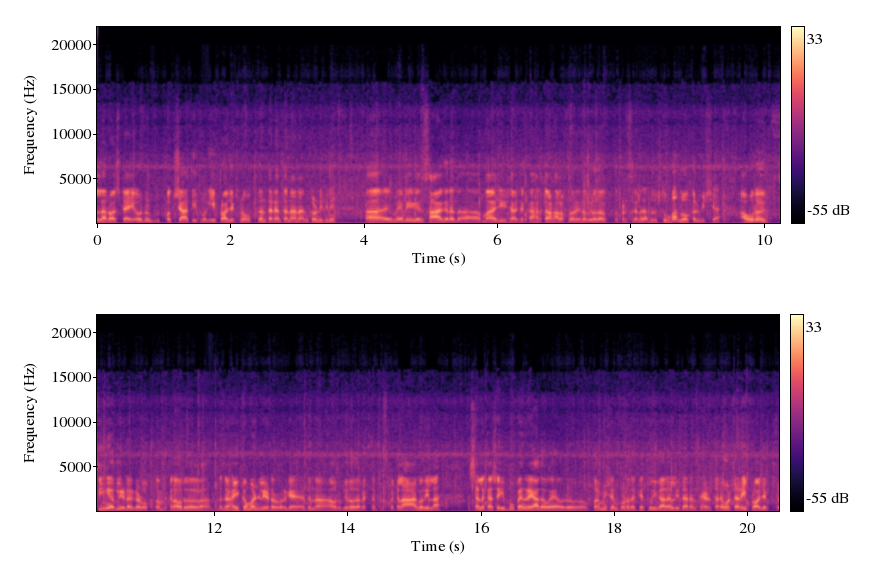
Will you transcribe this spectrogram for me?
ಎಲ್ಲರೂ ಅಷ್ಟೇ. ಅವರು ಪಕ್ಷಾತೀತವಾಗಿ ಈ ಪ್ರಾಜೆಕ್ಟ್ನ ಒಪ್ಕೊಂತಾರೆ ಅಂತ ನಾನು ಅಂದ್ಕೊಂಡಿದ್ದೀನಿ ಮೇ ಬಿ ಸಾಗರದ ಮಾಜಿ ಶಾಸಕ ಹರ್ತಾಳ್ ಹಾಲಪ್ಪನವ್ರು ಏನೋ ವಿರೋಧ ವ್ಯಕ್ತಪಡಿಸಿದ್ದಾರೆ ಅದು ತುಂಬ ಲೋಕಲ್ ವಿಷಯ. ಅವರು ಸೀನಿಯರ್ ಲೀಡರ್ಗಳು ಒಪ್ಕೊಬೇಕಲ್ಲ, ಅವರು ಅಂದರೆ ಹೈಕಮಾಂಡ್ ಲೀಡರ್ವರೆಗೆ ಅದನ್ನು ಅವರು ವಿರೋಧ ವ್ಯಕ್ತಪಡಿಸ್ಬೇಕಲ್ಲ, ಆಗೋದಿಲ್ಲ. ಅಷ್ಟೆಲ್ಲ ಕಷ್ಟ. ಈ ಭೂಪೇಂದ್ರ ಯಾದವೇ ಅವರು ಪರ್ಮಿಷನ್ ಕೊಡೋದಕ್ಕೆ ತುದಿಗಾಲಲ್ಲಿದ್ದಾರೆ ಅಂತ ಹೇಳ್ತಾರೆ. ಒಟ್ಟಾರೆ ಈ ಪ್ರಾಜೆಕ್ಟ್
